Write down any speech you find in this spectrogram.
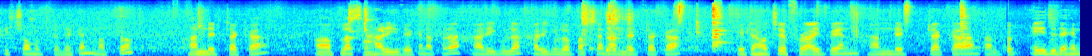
কি চমৎকার, দেখেন মাত্র হান্ড্রেড টাকা। প্লাস হাঁড়ি, দেখেন আপনারা, হাঁড়িগুলা, হাঁড়িগুলো পাচ্ছেন হান্ড্রেড টাকা। এটা হচ্ছে ফ্রাই প্যান, হান্ড্রেড টাকা। তারপর এই যে দেখেন,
